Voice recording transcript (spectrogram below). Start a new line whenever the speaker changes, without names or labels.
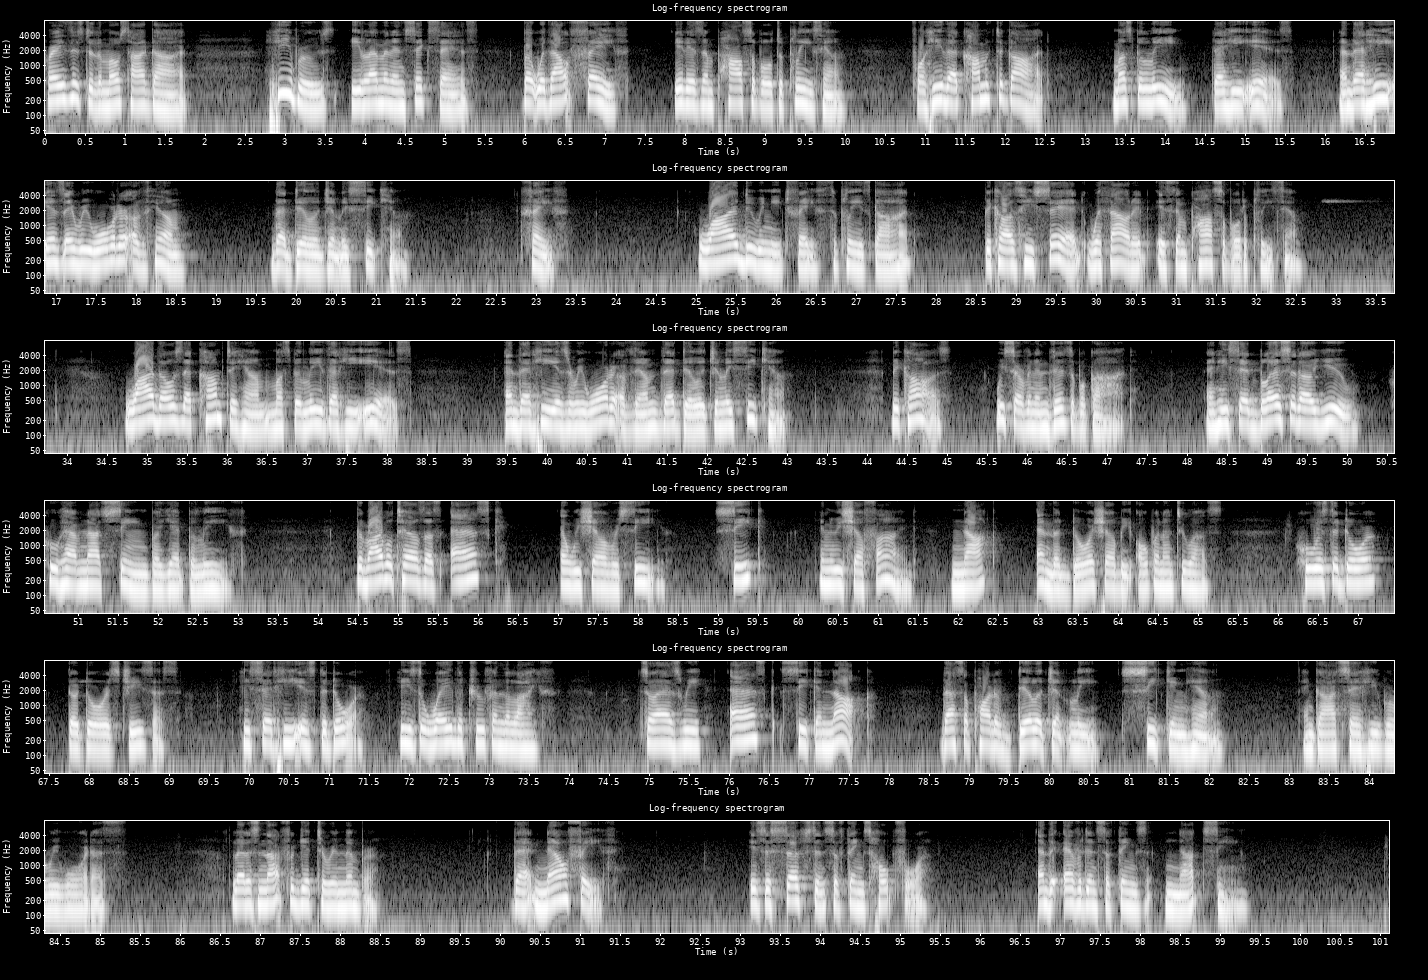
Praises to the Most High God. Hebrews 11 and 6 says, But without faith it is impossible to please him. For he that cometh to God must believe that he is, and that he is a rewarder of him that diligently seek him. Faith. Why do we need faith to please God? Because he said without it it's impossible to please him. Why those that come to him must believe that he is, and that he is a rewarder of them that diligently seek him. Because we serve an invisible God. And he said, Blessed are you who have not seen but yet believe. The Bible tells us, Ask and we shall receive. Seek, and we shall find. Knock, and the door shall be open unto us. Who is the door? The door is Jesus. He said he is the door. He's the way, the truth, and the life. So as we ask, seek, and knock, that's a part of diligently seeking him. And God said he will reward us. Let us not forget to remember that now faith is the substance of things hoped for and the evidence of things not seen.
